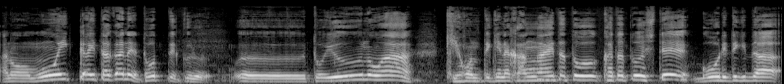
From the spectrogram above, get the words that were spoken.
あの、もう一回高値取ってくる、というのは、基本的な考え方と方として合理的だ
